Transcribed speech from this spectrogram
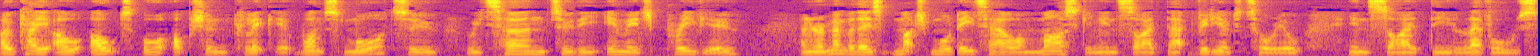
Okay, I'll Alt or Option click it once more to return to the image preview and remember there's much more detail on masking inside that video tutorial inside the levels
